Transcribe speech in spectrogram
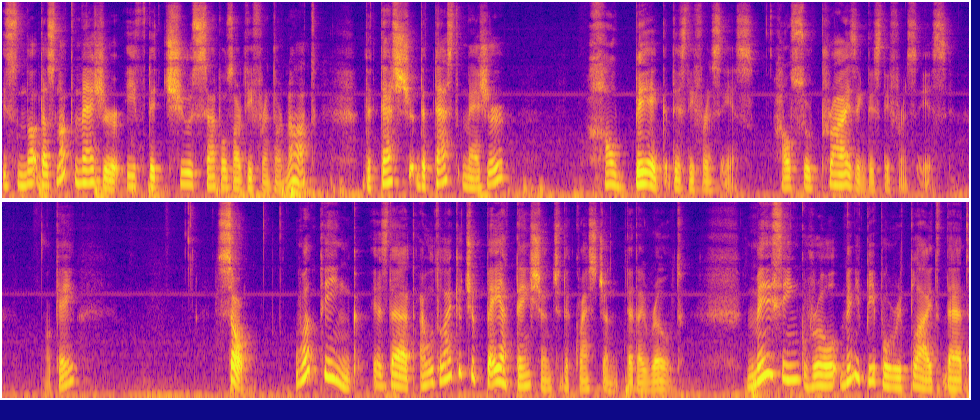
is not does not measure if the two samples are different or not. The test the test measure how big this difference is how surprising this difference is okay? So one thing is that I would like you to pay attention to the question that I wrote. Many think many people replied that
